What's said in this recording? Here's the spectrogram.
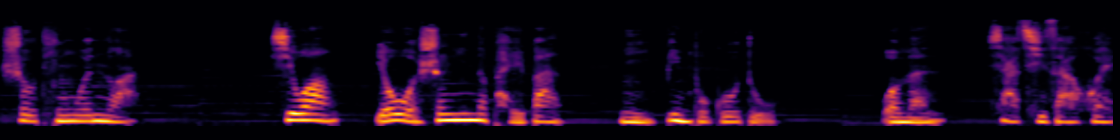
收听温暖。希望有我声音的陪伴，你并不孤独。我们下期再会。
